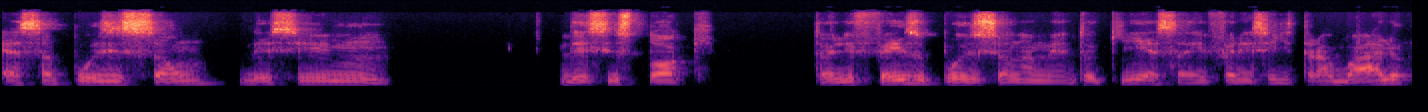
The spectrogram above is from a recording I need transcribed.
essa posição desse, desse estoque. Então, ele fez o posicionamento aqui, essa referência de trabalho,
